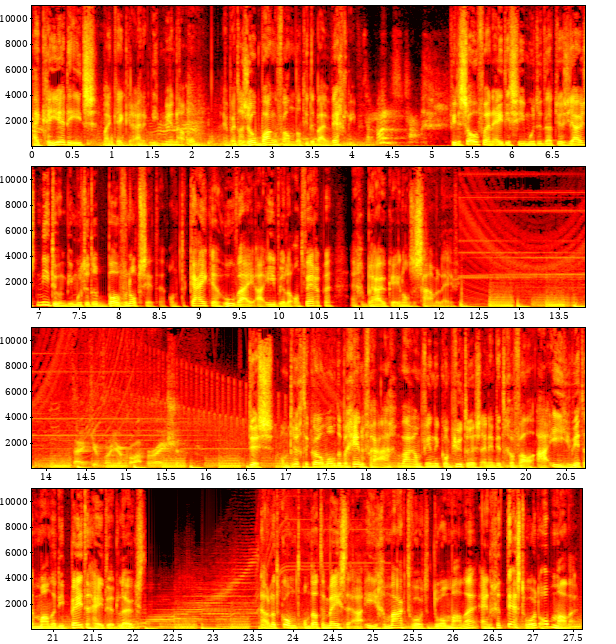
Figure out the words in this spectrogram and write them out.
Hij creëerde iets, maar keek er eigenlijk niet meer naar om. Hij werd er zo bang van dat hij erbij wegliep. Filosofen en ethici moeten dat dus juist niet doen. Die moeten er bovenop zitten om te kijken hoe wij AI willen ontwerpen en gebruiken in onze samenleving. Thank you for your cooperation. Dus, om terug te komen op de beginvraag, waarom vinden computers en in dit geval AI witte mannen die Peter heten het leukst? Nou, dat komt omdat de meeste AI gemaakt wordt door mannen en getest wordt op mannen.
